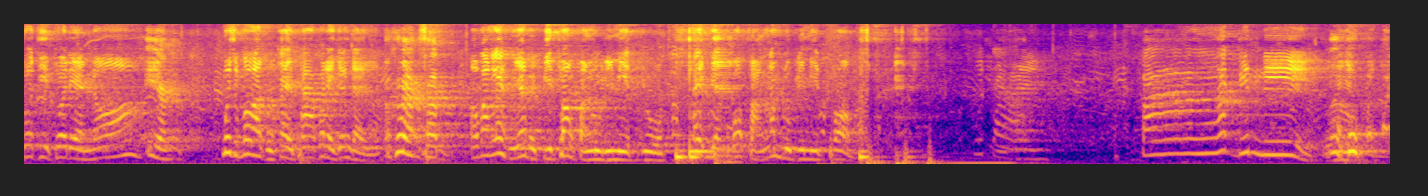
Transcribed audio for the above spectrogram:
ทั่วทีทั่วแดนเนาะเอียงมึงจะมาว่ากูใกล้พระก็ได้ยังไงเอาคือแบงสันเอาวางแรกกูยังไปปิดช่องฝังลูกลิมิตอยู่ให้เพียงว่าฝังน้ำลูกลิมิตพร้อมผู้ตายปาดบินนี่โอ้โหว้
